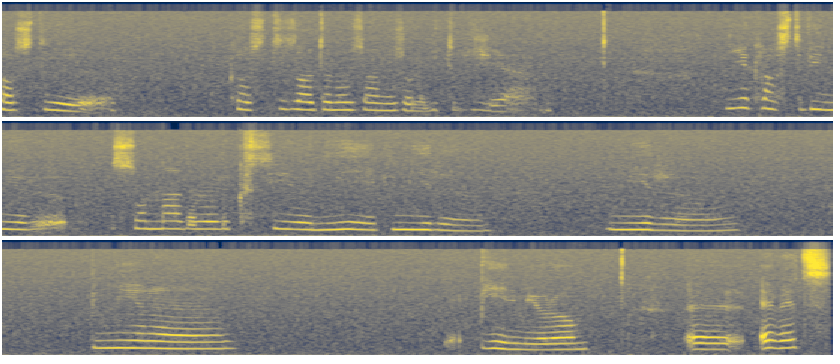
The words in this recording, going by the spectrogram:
Kastı. Kastı zaten 10 saniye sonra bitireceğim. Niye kastı bilmiyorum. Sonlarda böyle kısıyor. Niye bilmiyorum. Bilmiyorum. Bilmiyorum. Bilmiyorum. Ee, evet.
